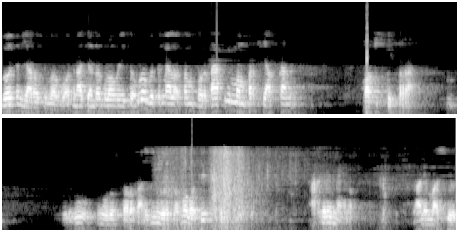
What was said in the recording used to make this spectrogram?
Boten ya Rasulullah, senajan to kula wesuk kula boten melok tempur tapi mempersiapkan logistik perang. Itu ngurus terus tadi ini ngurus apa logistik. Akhirnya melok. Lalu masyur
